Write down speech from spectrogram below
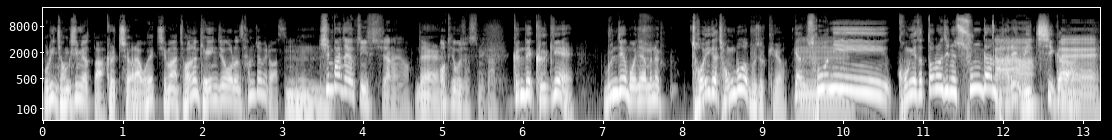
우린 정심이었다. 그렇죠. 라고 했지만 저는 개인적으로는 3점이라고 봤습니다. 음. 심판 자격증 있으시잖아요. 네. 어떻게 보셨습니까? 근데 그게 문제가 뭐냐면은 저희가 정보가 부족해요. 그러니까 음. 손이 공에서 떨어지는 순간 발의 아, 위치가 네.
